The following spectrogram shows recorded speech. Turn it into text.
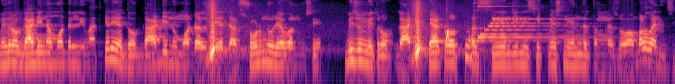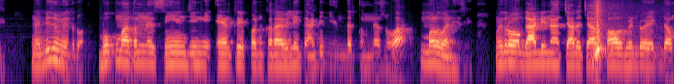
મિત્રો, ગાડીના મોડલની વાત કરીએ તો ગાડીનું મોડલ બે હજાર સોળનું રહેવાનું છે. બીજું મિત્રો, ગાડી, પેટ્રોલ પ્લસ સીએનજીની સિક્વેન્સની અંદર તમને જોવા મળવાની છે. અને બીજું મિત્રો, બુકમાં તમને સીએનજીની એન્ટ્રી પણ કરાવેલી ગાડીની અંદર તમને જોવા મળવાની છે. મિત્રો, ગાડીના ચારે ચાર પાવર વિન્ડો એકદમ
